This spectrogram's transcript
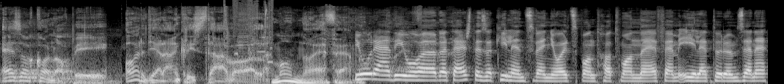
Ez a kanapé. Argyelán Krisztával. Manna FM. Jó rádióhallgatást, ez a 98.6 Manna FM életörömzene.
